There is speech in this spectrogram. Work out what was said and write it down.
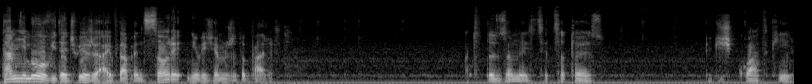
Tam nie było widać wieży Eiffla, więc sorry, nie wiedziałem, że to Paryż. To jest za miejsce? Co to jest? Jakieś kładki.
